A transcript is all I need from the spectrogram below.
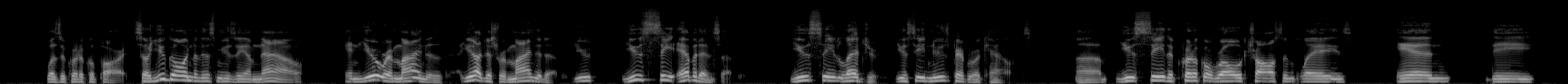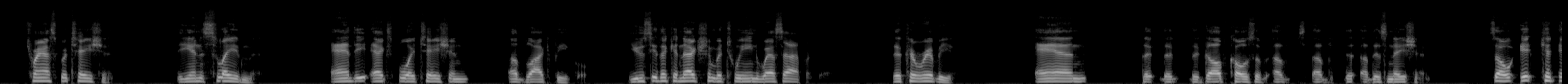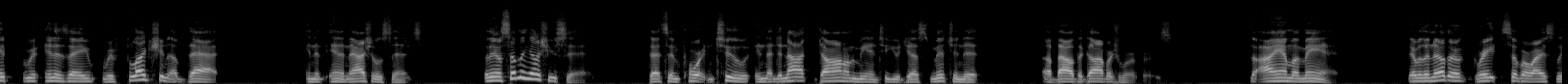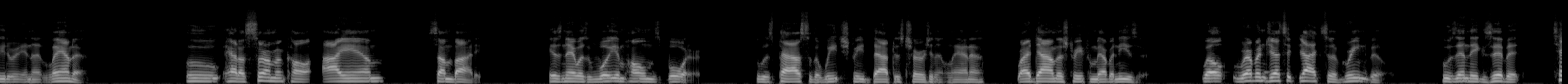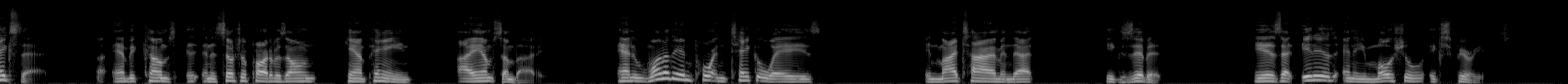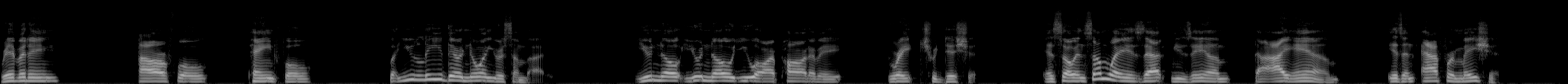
was a critical part. So you go into this museum now and you're reminded of that. You're not just reminded of it. You you see evidence of it you see ledgers, you see newspaper accounts, um, you see the critical role Charleston plays in the transportation, the enslavement, and the exploitation of Black people. You see the connection between West Africa, the Caribbean, and the, the, the Gulf Coast of, of, of, of this nation. So it, can, it, it is a reflection of that in an international sense. But there's something else you said that's important too, and that did not dawn on me until you just mentioned it about the garbage workers. So I am a man. There was another great civil rights leader in Atlanta who had a sermon called I Am Somebody. His name was William Holmes Borders, who was pastor of the Wheat Street Baptist Church in Atlanta, right down the street from Ebenezer. Well, Reverend Jesse Jackson of Greenville, who's in the exhibit, takes that uh, and becomes an essential part of his own campaign I am somebody. And one of the important takeaways in my time in that exhibit is that it is an emotional experience, riveting, powerful, painful, but you leave there knowing you're somebody. You know, you know you are part of a great tradition. And so in some ways that museum, the I am, is an affirmation.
